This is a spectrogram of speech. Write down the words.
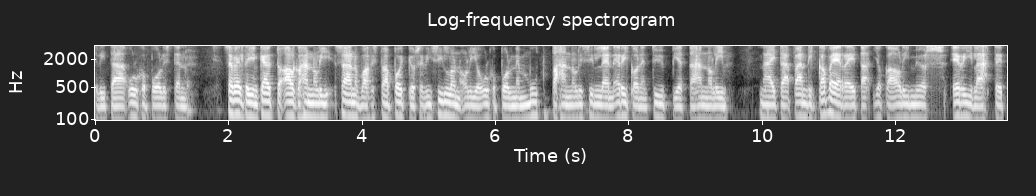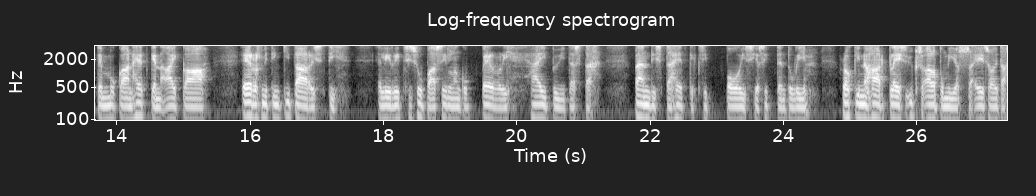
eli tämä ulkopuolisten säveltäjien käyttö alkoi, hän oli säännönvahvistava poikkeus, eli silloin oli jo ulkopuolinen, mutta hän oli silleen erikoinen tyyppi, että hän oli näitä bändin kavereita, joka oli myös eri lähteiden mukaan hetken aikaa Aerosmithin kitaristi, eli Ritsi Supa silloin, kun Perri häipyi tästä bändistä hetkeksi pois, ja sitten tuli Rockin a Hard Place yksi albumi, jossa ei soita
